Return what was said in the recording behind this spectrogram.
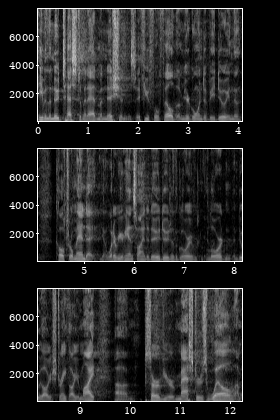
even the New Testament admonitions, if you fulfill them, you're going to be doing the cultural mandate. You know, whatever your hands find to do, do to the glory of the Lord, and, and do with all your strength, all your might. Um, serve your masters well. Um,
